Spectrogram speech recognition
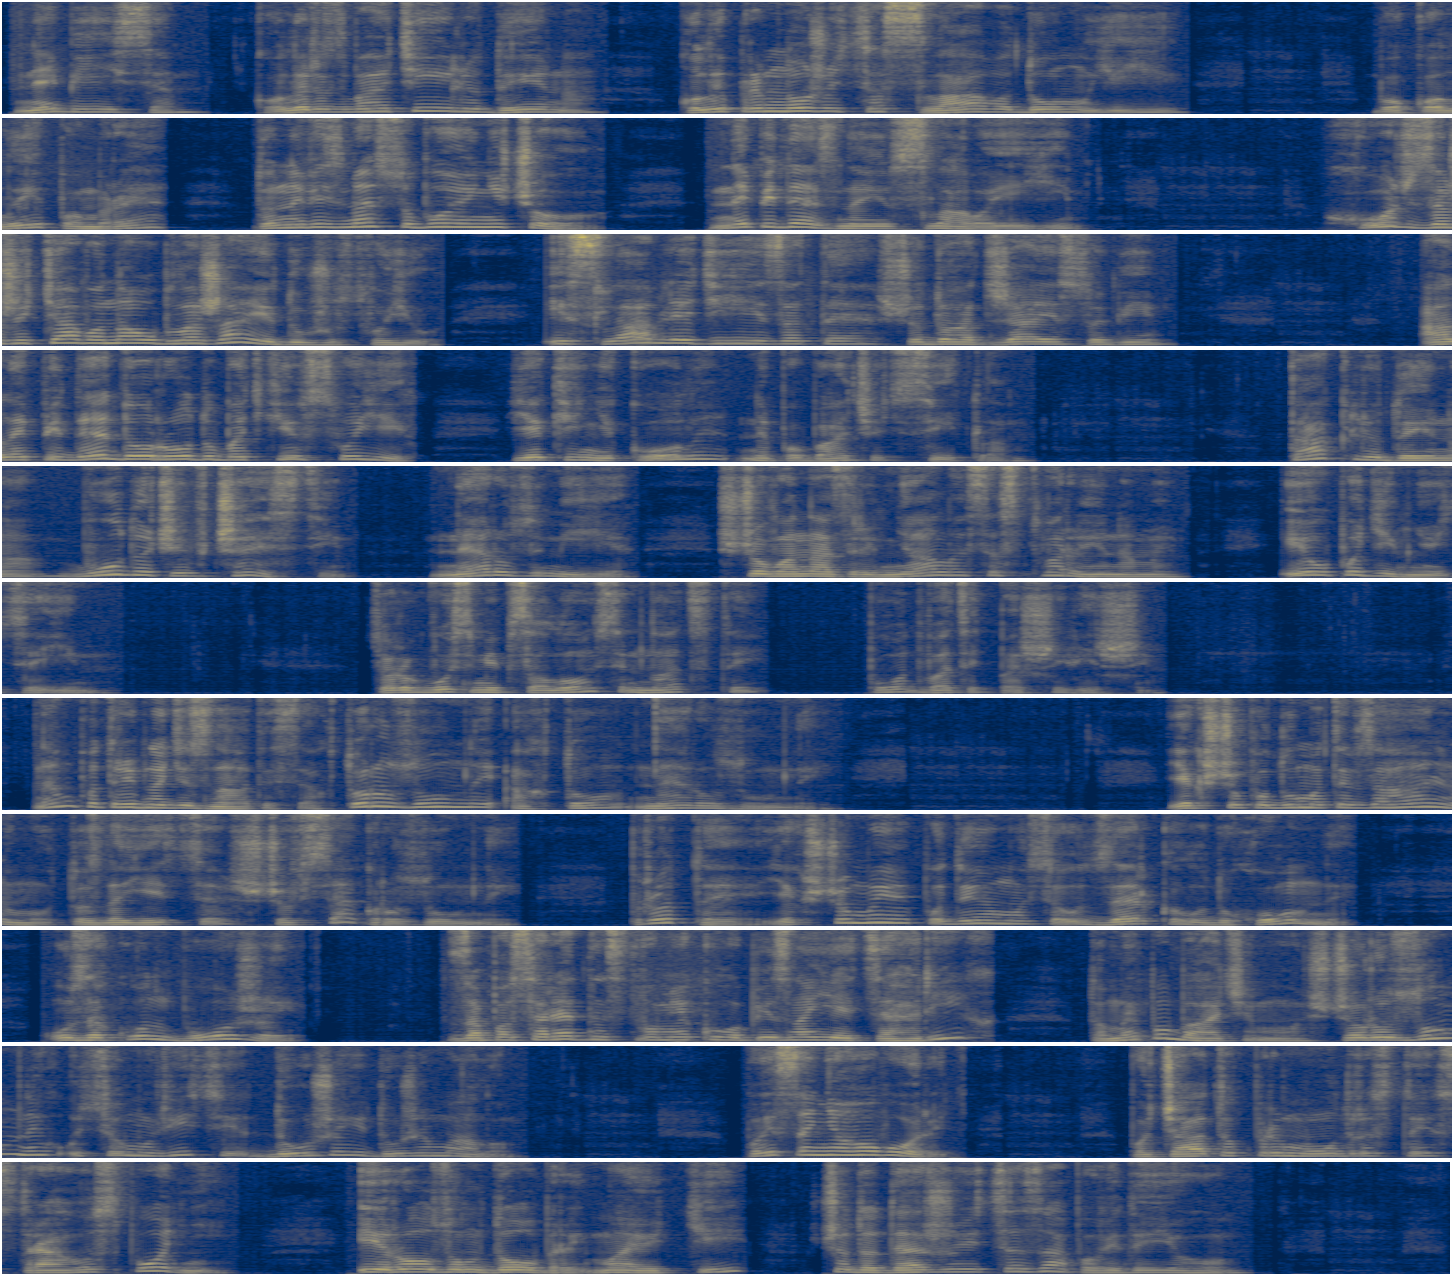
Не бійся, коли розбагатіє людина, коли примножиться слава дому її. Бо коли помре, то не візьме з собою нічого, не піде з нею слава її. Хоч за життя вона облажає душу свою і славлять її за те, що догаджає собі, але піде до роду батьків своїх, які ніколи не побачать світла. Так людина, будучи в честі, не розуміє, що вона зрівнялася з тваринами і уподібнюється їм. 48 Псалом, 17 по 21 вірші. Нам потрібно дізнатися, хто розумний, а хто нерозумний. Якщо подумати в загальному, то здається, що всяк розумний. Проте, якщо ми подивимося у дзеркало духовне, у закон Божий, за посередництвом якого пізнається гріх, то ми побачимо, що розумних у цьому віці дуже і дуже мало. Писання говорить початок премудрости страх Господній, і розум добрий мають ті, що додержуються заповідей Його.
